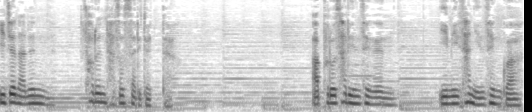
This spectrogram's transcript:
이제 나는 서른다섯 살이 됐다. 앞으로 살 인생은 이미 산 인생과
